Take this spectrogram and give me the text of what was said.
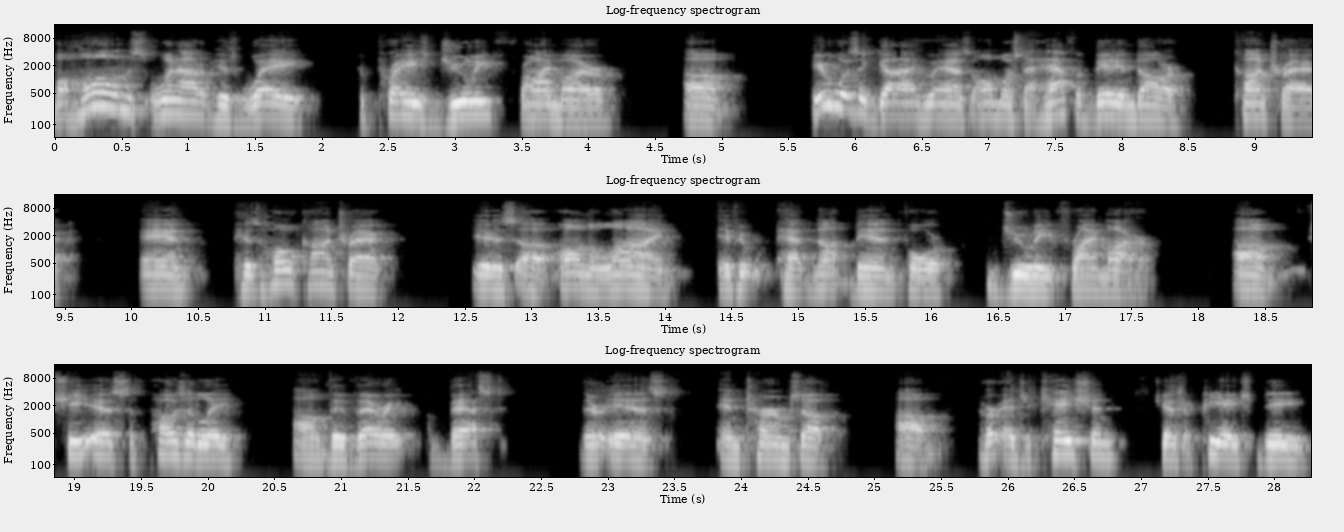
Mahomes went out of his way to praise Julie Frymyer. Uh, here was a guy who has almost a half a billion dollar contract, and his whole contract is uh, on the line if it had not been for Julie Frymyer. Um, she is supposedly uh, the very best there is in terms of uh, her education. She has a PhD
